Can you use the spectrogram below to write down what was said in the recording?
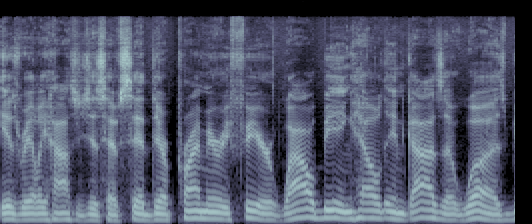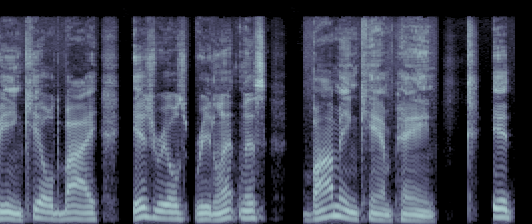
Israeli hostages have said their primary fear while being held in Gaza was being killed by Israel's relentless bombing campaign. It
